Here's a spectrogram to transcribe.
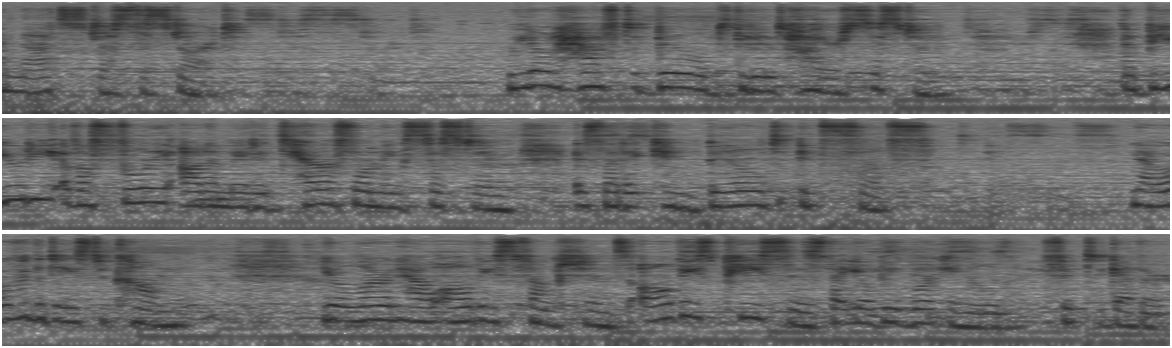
And that's just the start. We don't have to build the entire system. The beauty of a fully automated terraforming system is that it can build itself. Now, over the days to come, you'll learn how all these functions, all these pieces that you'll be working on, fit together.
